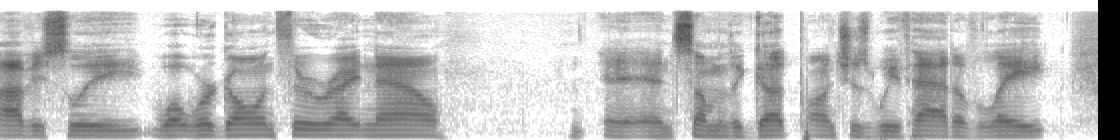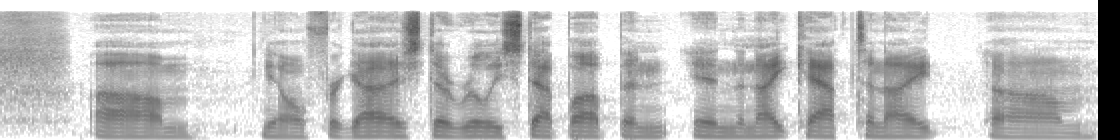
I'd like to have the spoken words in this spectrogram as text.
obviously, what we're going through right now and some of the gut punches we've had of late, um, you know, for guys to really step up in, in the nightcap tonight um,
